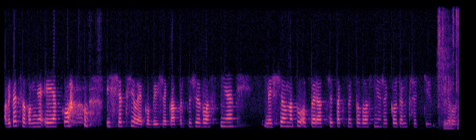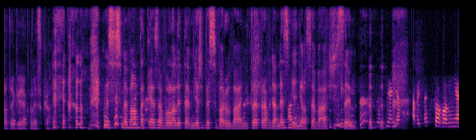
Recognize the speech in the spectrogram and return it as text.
A víte co, on mě i jako i šetřil, jako bych řekla, protože vlastně než šel na tu operaci, tak mi to vlastně řekl den předtím. Stejná vlastně strategie jako dneska. ano, dnes jsme vám také zavolali téměř bez varování. To je pravda, nezměnil ano. se váš syn. nezměnil. A víte co, on mě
